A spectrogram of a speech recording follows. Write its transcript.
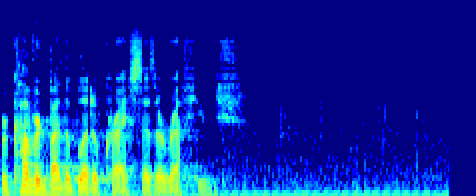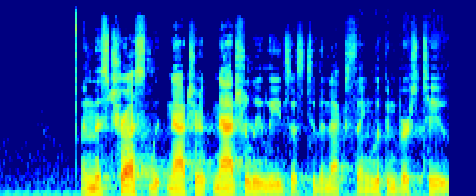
we're covered by the blood of Christ as a refuge. And this trust natu- naturally leads us to the next thing. Look in verse 2.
